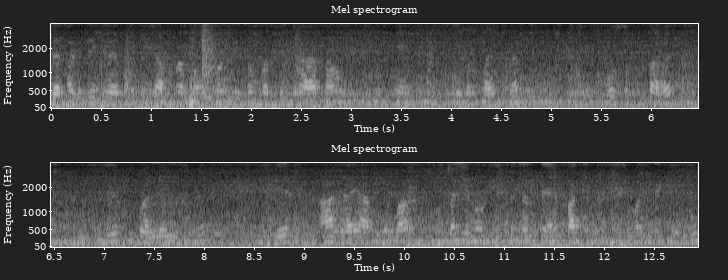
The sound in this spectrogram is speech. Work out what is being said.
जैसा कि देख रहे थे कि आपका नवंबर, दिसंबर दिख रहा था एन लेवल फाइव का तो हो सकता है उससे पहले इसमें क्लियर आ जाए आपके पास। तो चलिए नोटिस पे चलते हैं, बाकी चीज़ें समझने के लिए।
